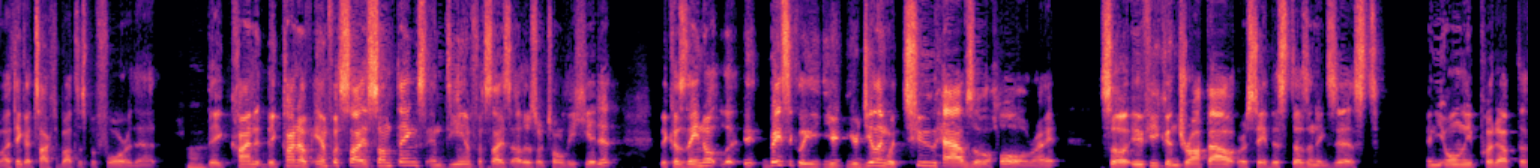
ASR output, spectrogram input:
I think I talked about this before that they kind of they kind of emphasize some things and de-emphasize others or totally hit it because they know basically you're dealing with two halves of a whole, right? So if you can drop out or say this doesn't exist, and you only put up the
